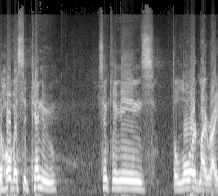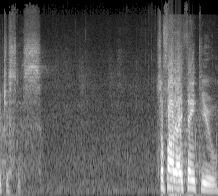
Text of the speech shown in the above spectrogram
Jehovah Sidkenu simply means the Lord my righteousness. So, Father, I thank you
